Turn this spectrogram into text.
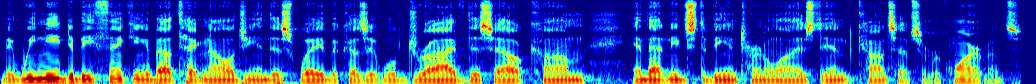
I mean, we need to be thinking about technology in this way because it will drive this outcome, and that needs to be internalized in concepts and requirements.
